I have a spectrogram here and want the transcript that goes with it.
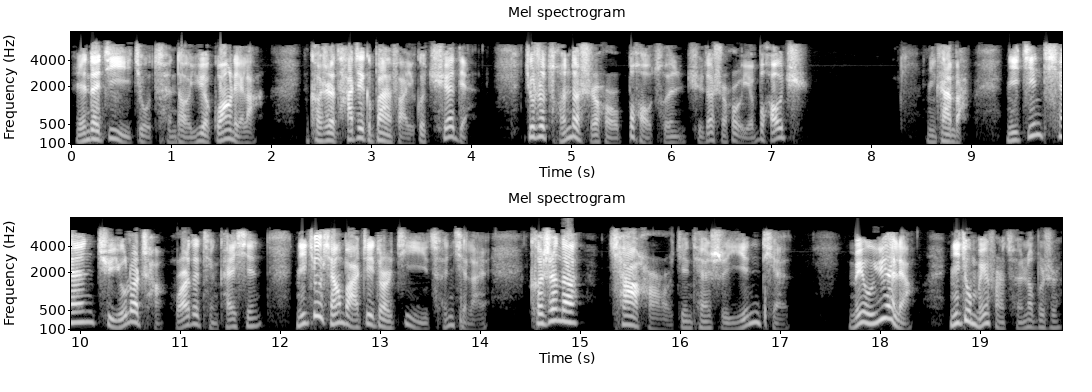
人的记忆就存到月光里了。可是他这个办法有个缺点，就是存的时候不好存，取的时候也不好取。你看吧，你今天去游乐场玩的挺开心，你就想把这段记忆存起来。可是呢，恰好今天是阴天，没有月亮，你就没法存了，不是？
